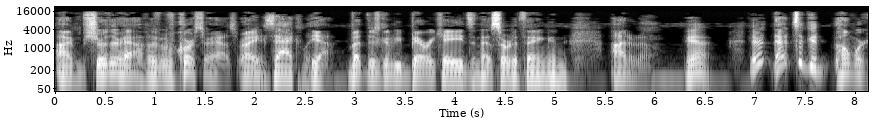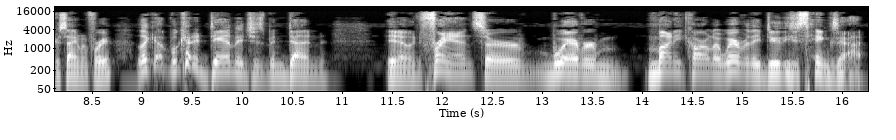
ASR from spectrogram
I'm sure there have. Of course there has, right? exactly Yeah, but there's going to be barricades and that sort of thing, and I don't know. Yeah, there, that's a good homework assignment for you. Look up uh, what kind of damage has been done, you know, in France or wherever, Monte Carlo, wherever they do these things at.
